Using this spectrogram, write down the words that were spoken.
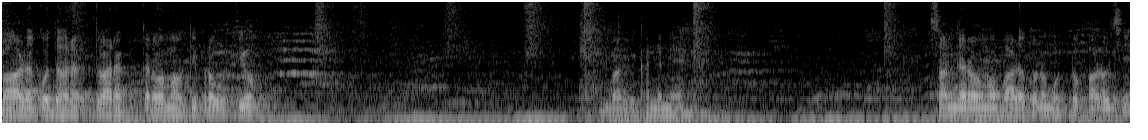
બાળકો દ્વારા કરવામાં આવતી પ્રવૃત્તિઓ. વર્ગખંડને શણગારવામાં બાળકોનો મોટો ફાળો છે.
